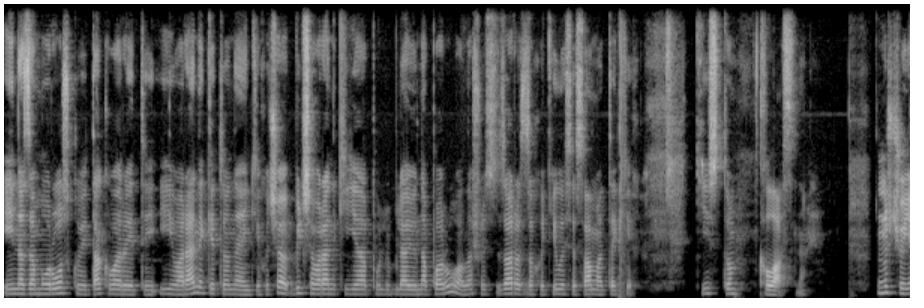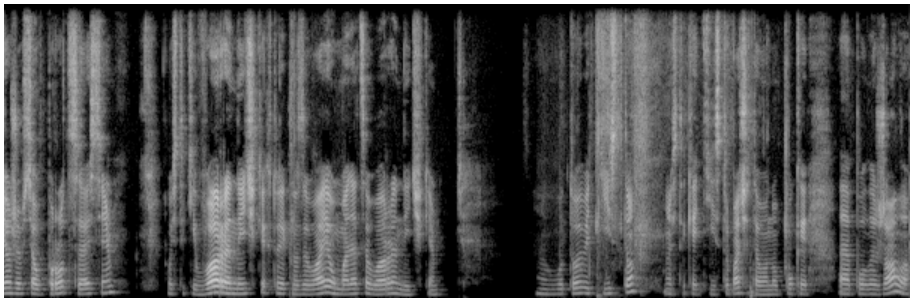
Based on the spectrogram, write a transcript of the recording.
і на заморозку, і так варити, і вареники тоненькі. Хоча більше вареники я полюбляю на пару, але щось зараз захотілося саме таких. Тісто класне. Ну що, я вже вся в процесі. Ось такі варенички, хто як називає, у мене це варенички. Готові тісто. Ось таке тісто. Бачите, воно поки полежало,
